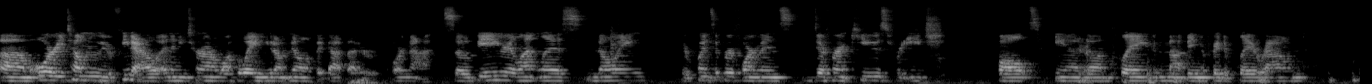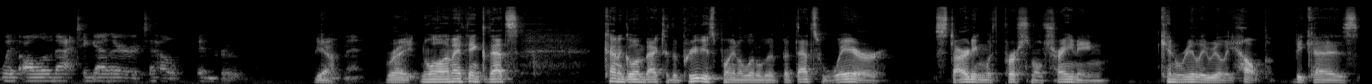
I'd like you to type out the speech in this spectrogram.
um, or you tell them to move your feet out and then you turn around and walk away and you don't know if it got better or not. So being relentless, knowing your points of performance, different cues for each fault, and Yeah. um, playing and not being afraid to play around with all of that together to help improve Yeah. movement. Right. Well, and I think that's kind of going back to the previous point a little bit, but that's where starting with personal training can really, really help because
